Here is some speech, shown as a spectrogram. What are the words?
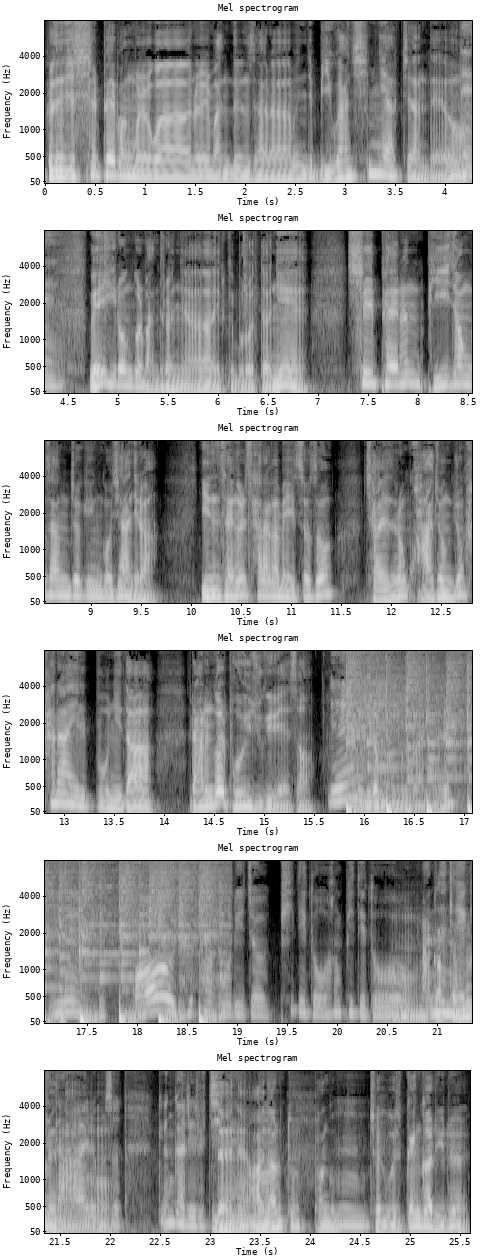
그래서 이제 실패 박물관을 만든 사람은 이제 미국 한 심리학자인데요. 네. 왜 이런 걸 만들었냐 이렇게 물었더니 실패는 비정상적인 것이 아니라 인생을 살아감에 있어서 자연스러운 과정 중 하나일 뿐이다라는 걸 보여주기 위해서 예. 이런 박물관을 예. 어우 좋다고 우리 저 PD도 황 PD도 음, 맞는 깜짝 얘기다 놀랐네요. 이러면서 꽹가리를 치네요. 네네. 아, 나는 또 방금 저기 그 꽹가리를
